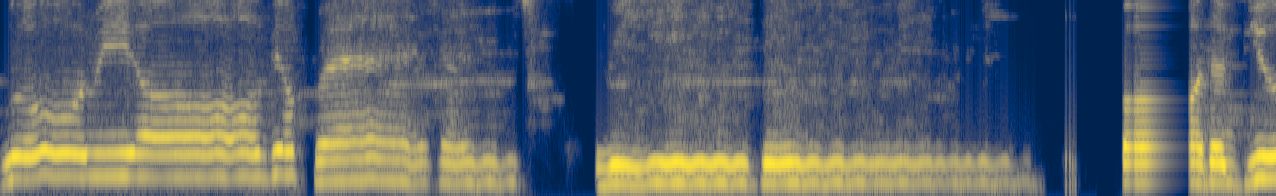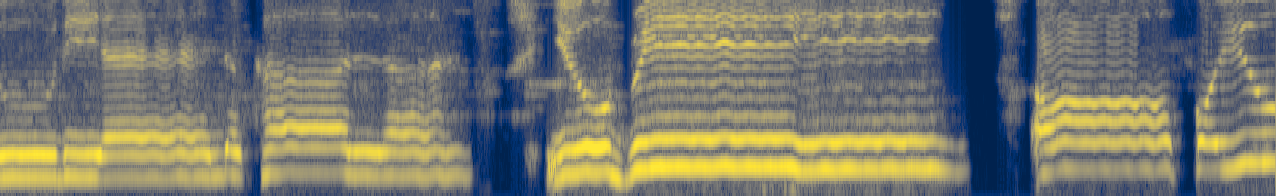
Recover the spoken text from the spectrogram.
glory of your presence reading for the beauty and the colors you bring all for you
